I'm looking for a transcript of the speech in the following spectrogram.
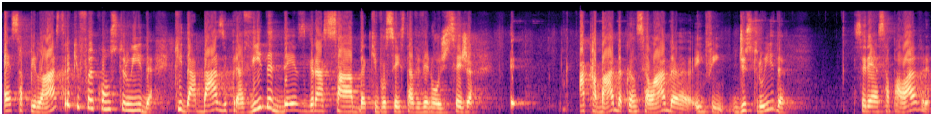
essa pilastra que foi construída, que dá base para a vida desgraçada que você está vivendo hoje, seja eh, acabada, cancelada, enfim, destruída, seria essa palavra?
